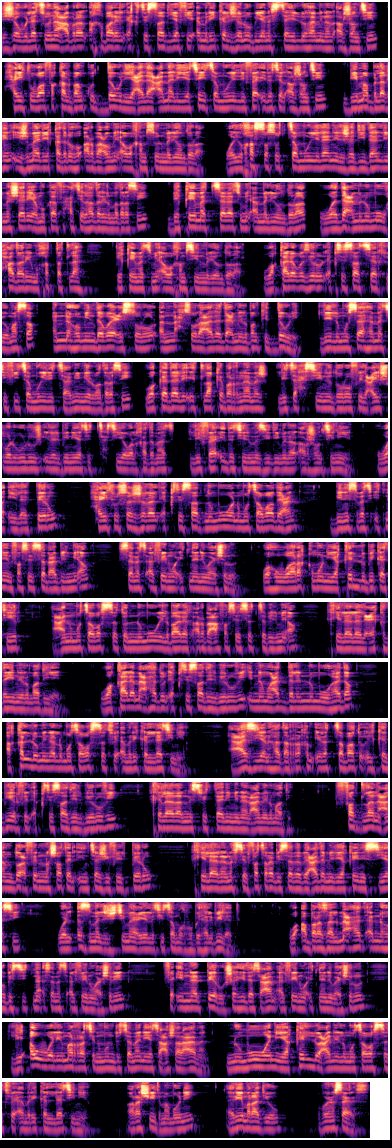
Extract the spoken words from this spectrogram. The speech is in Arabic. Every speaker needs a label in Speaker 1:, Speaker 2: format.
Speaker 1: جولتنا عبر الأخبار الاقتصادية في أمريكا الجنوبية نستهلها من الأرجنتين حيث وافق البنك الدولي على عمليتي تمويل لفائدة الأرجنتين بمبلغ إجمالي قدره 450 مليون دولار. ويخصص التمويلان الجديدان لمشاريع مكافحة الهدر المدرسي بقيمة 300 مليون دولار ودعم نمو حضري مخطط له بقيمة 150 مليون دولار. وقال وزير الاقتصاد سيرخيو ماسا أنه من دواعي السرور أن نحصل على دعم البنك الدولي للمساهمة في تمويل التعميم المدرسي وكذا لإطلاق برنامج لتحسين ظروف العيش والولوج إلى البنية التحتية والخدمات لفائدة المزيد من الأرجنتينيين. وإلى البيرو حيث سجل الاقتصاد نموا متواضعا بنسبة 2.7% سنة 2022 وهو رقم يقل بكثير عن متوسط النمو البالغ 4.6% خلال العقدين الماضيين. وقال معهد الاقتصاد البيروفي إن معدل النمو هذا أقل من المتوسط في أمريكا اللاتينية. عازيا هذا الرقم إلى التباطؤ الكبير في الاقتصاد البيروفي خلال النصف الثاني من العام الماضي فضلا عن ضعف النشاط الإنتاجي في البيرو خلال نفس الفترة بسبب عدم اليقين السياسي والأزمة الاجتماعية التي تمر بها البلاد. وأبرز المعهد أنه باستثناء سنة 2020 فإن البيرو شهدت عام 2022 لأول مرة منذ 18 عاما نموا يقل عن المتوسط في أمريكا اللاتينية. رشيد ماموني ريم راديو بوينوس ايرس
